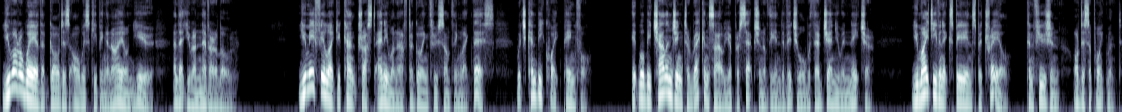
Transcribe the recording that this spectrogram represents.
You are aware that God is always keeping an eye on you and that you are never alone. You may feel like you can't trust anyone after going through something like this, which can be quite painful. It will be challenging to reconcile your perception of the individual with their genuine nature. You might even experience betrayal, confusion, or disappointment.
